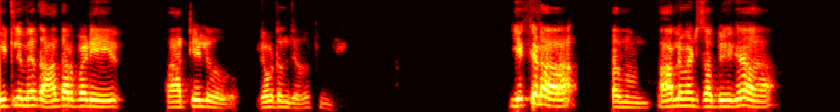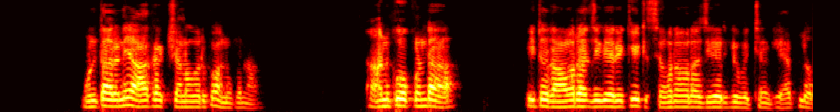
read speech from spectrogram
వీటి మీద ఆధారపడి పార్టీలు ఇవ్వడం జరుగుతుంది. ఇక్కడ పార్లమెంట్ సభ్యులుగా ఉంటారని ఆఖరి క్షణం వరకు అనుకున్నాను. అనుకోకుండా ఇటు రామరాజు గారికి ఇటు శివరామరాజు గారికి వచ్చిన గ్యాప్లో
